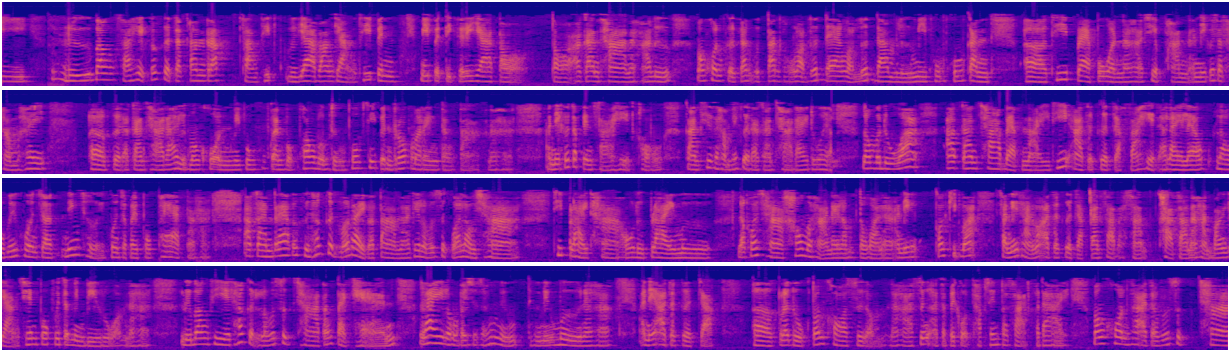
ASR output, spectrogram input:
หรือบางสาเหตุก็เกิดจากการรับสารพิษหรือยาบางอย่างที่เป็นมีปฏิกิริยาต่อต่ออาการชานะคะ หรือบางคนเกิดการอุดตันของหลอดเลือดแดง หลอดเลือดดำหรือมีภูมิคุ้มกันที่แปรปรวนนะคะ เฉียบพลัน อันนี้ก็จะทำให้ เกิดอาการชาได้หรือบางคนมีภูมิคุ้มกันบกพร่องรวมถึงพวกที่เป็นโรคมะเร็งต่างๆนะคะอันนี้ก็จะเป็นสาเหตุของการที่จะทำให้เกิดอาการชาได้ด้วย เรามาดูว่าอาการชาแบบไหนที่อาจจะเกิดจากสาเหตุอะไรแล้ว เราไม่ควรจะนิ่งเฉย ควรจะไปพบแพทย์นะคะ อาการแรกก็คือถ้าเกิดเมื่อไหร่ก็ตามนะ ที่เรารู้สึกว่าเราชาที่ปลายเท้าหรือปลายมือ แล้วก็ชาเข้ามาหาในลำตัวนะ อันนี้ก็คิดว่าสันนิษฐานว่าอาจจะเกิดจากการขาดสารขาดสารอาหารบางอย่าง เช่นพวกวิตามินบีรวมนะคะ หรือบางทีถ้าเกิดเรารู้สึกชาตั้งแต่แขนไล่ลงไปจนถึงนิ้วถึงนิ้วมือนะคะ อันนี้อาจจะเกิดจาก กระดูกต้นคอเสื่อมนะคะ ซึ่งอาจจะไปกดทับเส้นประสาทก็ได้ บางคนค่ะอาจจะรู้สึกชา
